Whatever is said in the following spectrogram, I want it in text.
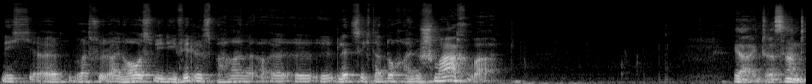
nicht, äh, was für ein Haus wie die Wittelsbacher äh, letztlich dann doch eine Schmach war. Ja, interessant.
